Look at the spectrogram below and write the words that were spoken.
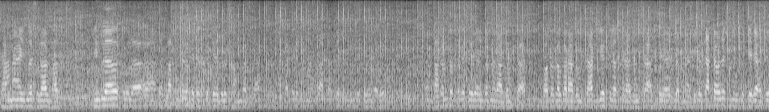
শাহানা ইজলা সোলার হিজলা সোলা তার ভাষণের উদ্দেশ্যে আজকে ছেড়ে দেবে সম্রাট চার ঢাকা থেকে তেইশ মিনিটে ছেড়ে যাবে। ভাষান্তর থেকে ছেড়ে আসবে আপনার রাজংশ আট গতকালকার রাজংশ আট গিয়েছিল আজকে রাজংশ আট ছেড়ে আসবে আপনার বিকেল চারটা বাজে সম্ভবত ছেড়ে আসবে।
